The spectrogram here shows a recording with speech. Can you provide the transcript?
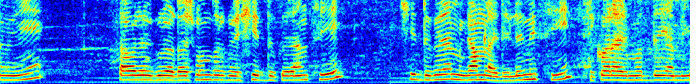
আমি চাউলের গুঁড়াটা সুন্দর করে সিদ্ধ করে আনছি। সিদ্ধ করে আমি গামলায় ঢেলে নিছি। এই কড়াইয়ের মধ্যেই আমি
